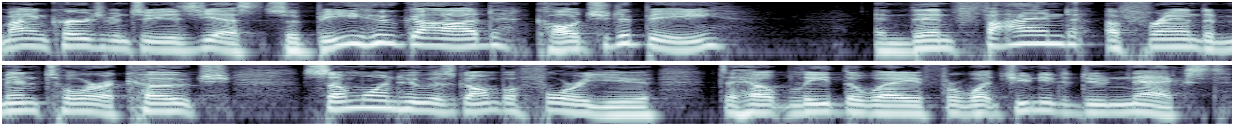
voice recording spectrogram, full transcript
my encouragement to you is yes, so be who God called you to be, and then find a friend, a mentor, a coach, someone who has gone before you to help lead the way for what you need to do next.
